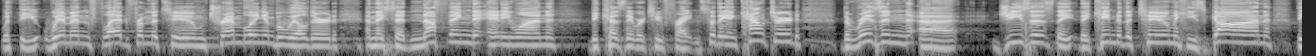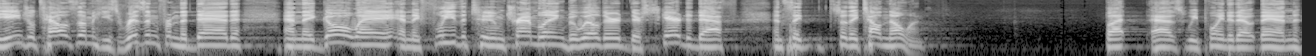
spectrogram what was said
with the women fled from the tomb, trembling and bewildered, and they said nothing to anyone because they were too frightened. So they encountered the risen uh, Jesus. They, they came to the tomb. He's gone. The angel tells them he's risen from the dead. And they go away and they flee the tomb, trembling, bewildered. They're scared to death. And so, so they tell no one. But as we pointed out then,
